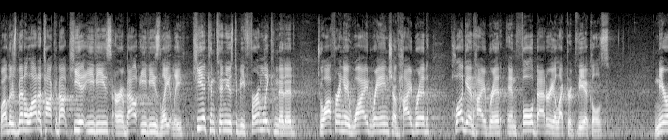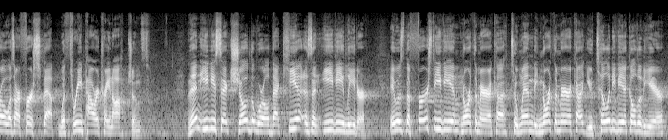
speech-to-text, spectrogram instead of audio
While there's been a lot of talk about Kia EVs or about EVs lately, Kia continues to be firmly committed to offering a wide range of hybrid, plug-in hybrid, and full battery electric vehicles. Niro was our first step with three powertrain options. Then EV6 showed the world that Kia is an EV leader. It was the first EV in North America to win the North America Utility Vehicle of the Year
